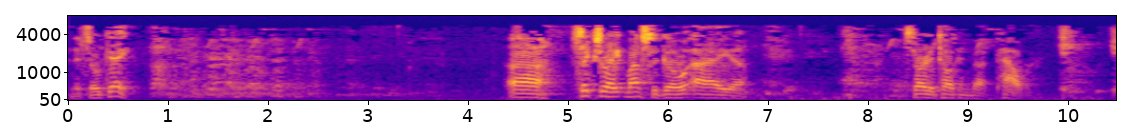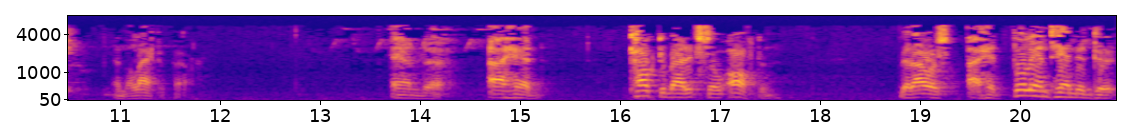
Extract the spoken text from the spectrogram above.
And it's okay. Uh, six or eight months ago, I uh, started talking about power and the lack of power. And uh, I had talked about it so often that I was I had fully intended to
